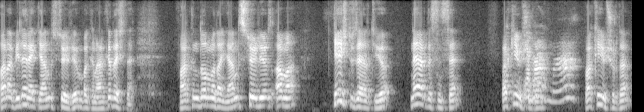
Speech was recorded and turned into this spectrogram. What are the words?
bana bilerek yanlış söylüyorum. Bakın arkadaşlar. Farkında olmadan yanlış söylüyoruz ama geç düzeltiyor. Neredesin sen? Bakayım şuradan. Ama. Bakayım şuradan.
